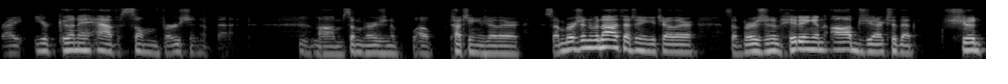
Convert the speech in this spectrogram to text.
right? You're gonna have some version of that, Mhm. um, some version of, of touching each other, some version of not touching each other, some version of hitting an object that should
